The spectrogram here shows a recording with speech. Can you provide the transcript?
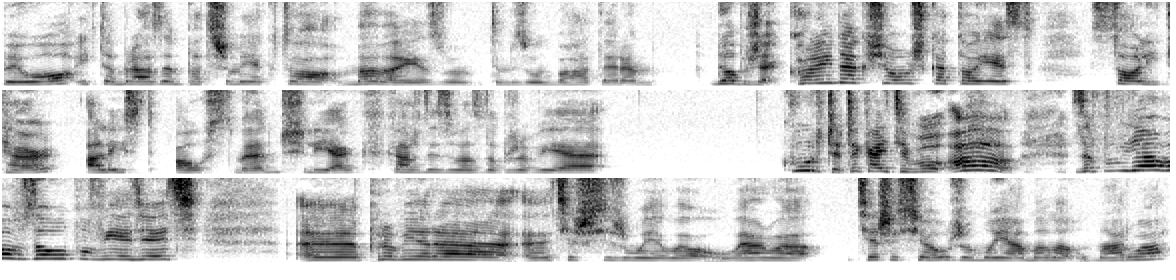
było i tym razem patrzymy, jak to mama jest złym, tym złym bohaterem. Dobrze, kolejna książka to jest Solitaire, Alice Oostman, czyli jak każdy z Was dobrze wie... Kurczę, czekajcie, bo... O! Zapomniałam Wam znowu powiedzieć. E, premiera... E, cieszę się, że moja mama umarła. Cieszę się, że moja mama umarła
